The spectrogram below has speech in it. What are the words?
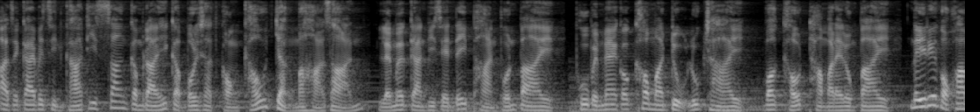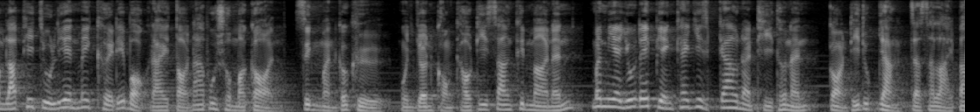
อาจจะกลายเป็นสินค้าที่สร้างกำไรให้กับบริษัทของเขาอย่างมหาศาล และเมื่อการพรีเซนต์ได้ผ่านพ้นไป ผู้เป็นแม่ก็เข้ามาดุลูกชาย ว่าเขาทำอะไรลงไป ในเรื่องของความลับที่จูเลียนไม่เคยได้บอกใครต่อหน้าผู้ชมมาก่อน ซึ่งมันก็คือหุ่นยนต์ของเขาที่สร้างขึ้นมานั้น มันมีอายุได้เพียงแค่ 29 นาทีเท่านั้น ก่อนที่ทุกอย่างจะสลายไป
